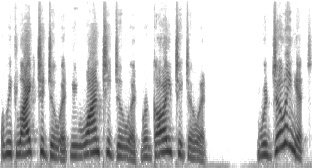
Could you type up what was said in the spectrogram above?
We'd like to do it. We want to do it. We're going to do it. We're doing it.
